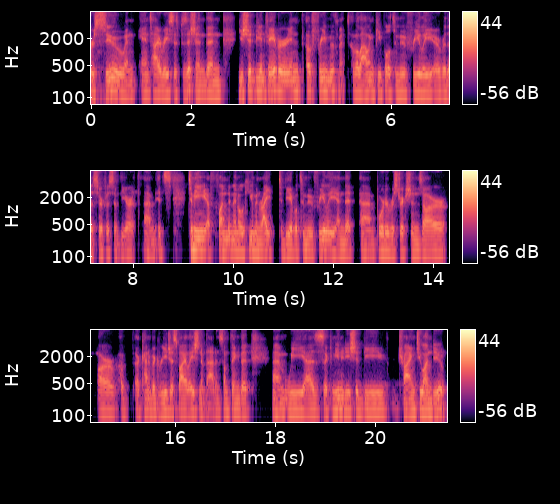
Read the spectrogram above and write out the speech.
pursue an anti-racist position, then you should be in favor in, of free movement, of allowing people to move freely over the surface of the earth. Um, it's to me a fundamental human right to be able to move freely, and that um, border restrictions are are a, a, kind of egregious violation of that, and something that um, we as a community should be trying to undo.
